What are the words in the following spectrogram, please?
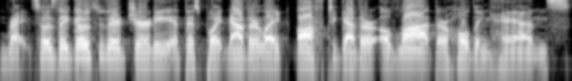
Right. So as they go through their journey at this point, now they're like off together a lot, they're holding hands,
